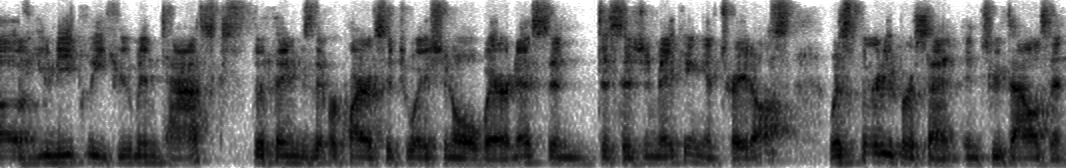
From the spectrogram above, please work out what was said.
of uniquely human tasks, the things that require situational awareness and decision making and trade offs, was 30% in 2000.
